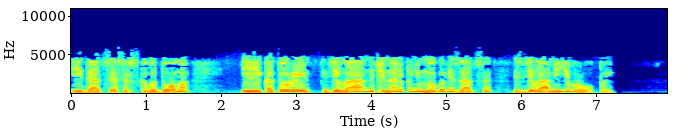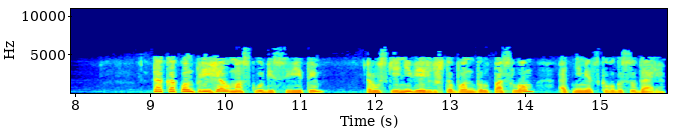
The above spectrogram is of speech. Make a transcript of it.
и до цесарского дома, и которые дела начинали понемногу вязаться с делами Европы. Так как он приезжал в Москву без свиты, русские не верили, чтобы он был послом от немецкого государя.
